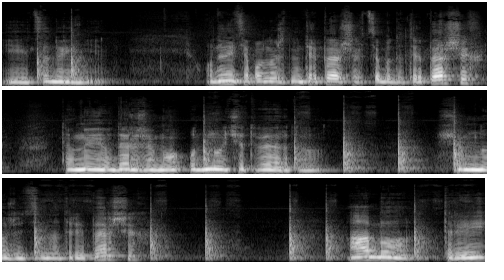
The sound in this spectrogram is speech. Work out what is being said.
І це дорівнює. Одиниця помножити на 3 перших це буде 3 перших. То ми одержимо 1 четверту, що множиться на 3 перших. Або 3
